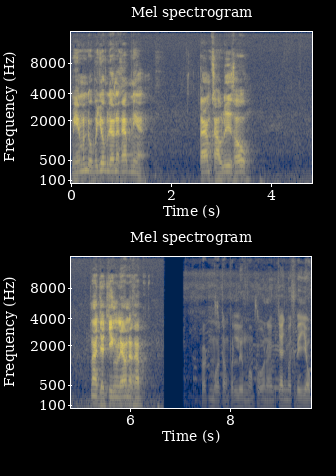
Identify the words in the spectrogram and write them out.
เมียนมันอพยพแล้วนะครับเนี่ย ตามข่าวลือเขา น่าจะจริงแล้วนะครับรถโมต้องเป็นลืมของผมเลยจันโมตรียบ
